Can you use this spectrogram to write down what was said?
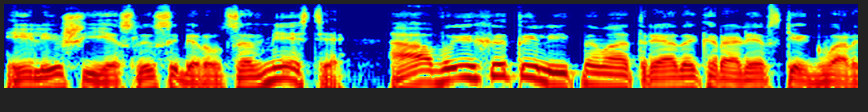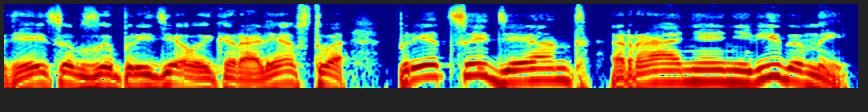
и лишь если соберутся вместе. А выход элитного отряда королевских гвардейцев за пределы королевства – прецедент, ранее невиданный».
